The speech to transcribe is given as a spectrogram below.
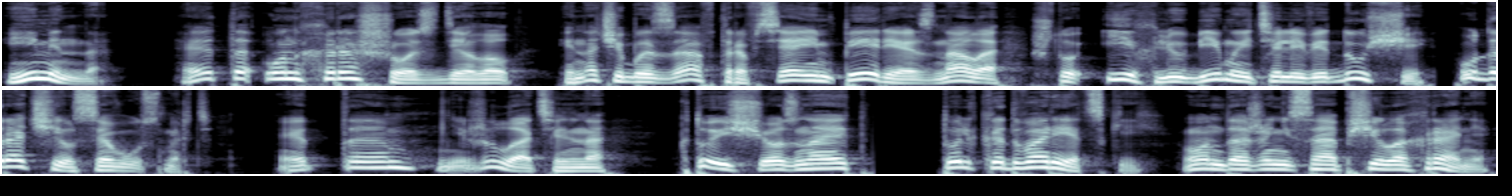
Именно. Это он хорошо сделал, иначе бы завтра вся империя знала, что их любимый телеведущий удрочился в усмерть. Это нежелательно. Кто еще знает? Только Дворецкий. Он даже не сообщил охране.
